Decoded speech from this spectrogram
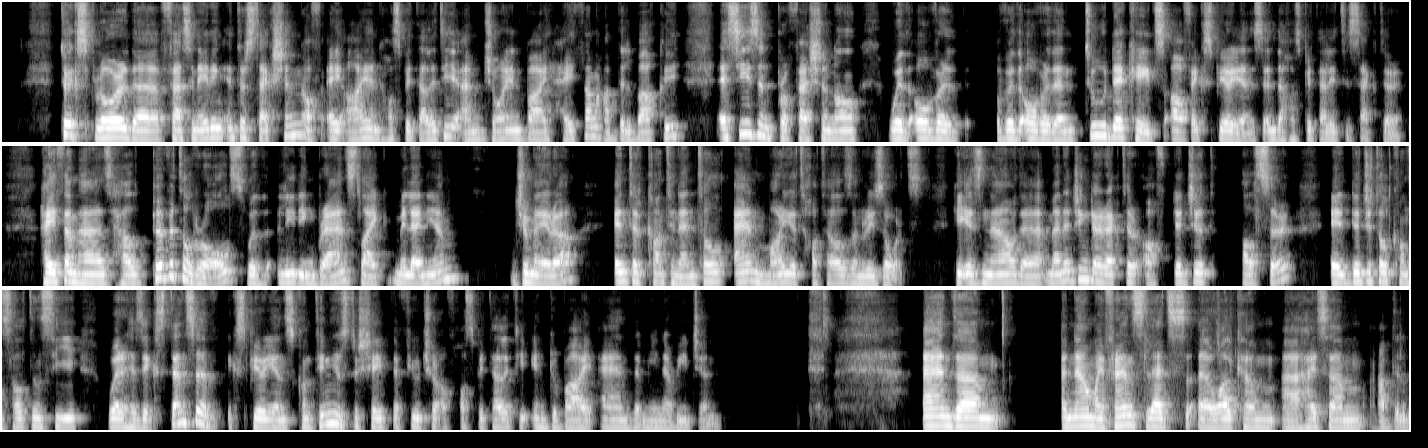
To explore the fascinating intersection of AI and hospitality, I'm joined by Haitham Abdelbaki, a seasoned professional with over with over than two decades of experience in the hospitality sector. Haytham has held pivotal roles with leading brands like Millennium, Jumeirah, Intercontinental, and Marriott Hotels and Resorts. He is now the managing director of Digit Ulcer, a digital consultancy where his extensive experience continues to shape the future of hospitality in Dubai and the MENA region. And um, and now, my friends, let's uh, welcome uh, Haitham Abdel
